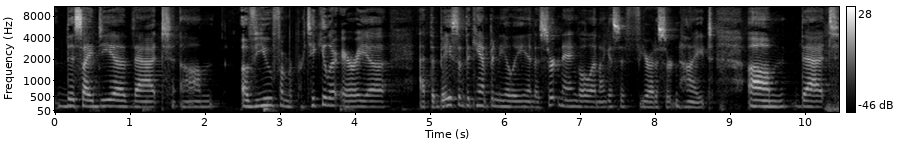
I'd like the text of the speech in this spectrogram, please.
this idea that um, a view from a particular area at the base of the campanile and a certain angle and i guess if you're at a certain height um, that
